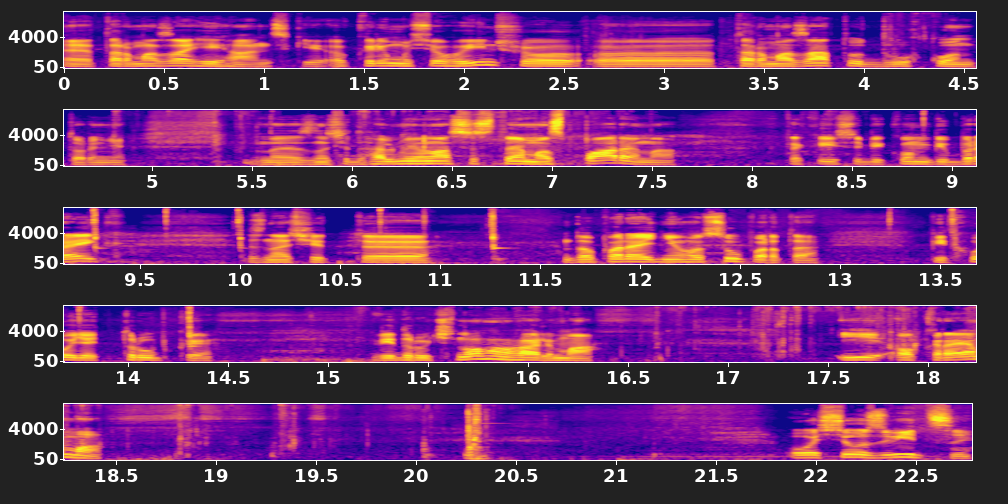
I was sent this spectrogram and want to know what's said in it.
Е, Тормоза гігантські. Окрім усього іншого, е, тормоза тут двохконтурні. Е, Значить, гальмівна система спарена, такий собі комбі-брейк. Значить, до переднього супорта підходять трубки від ручного гальма і окремо. Ось ось звідси,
